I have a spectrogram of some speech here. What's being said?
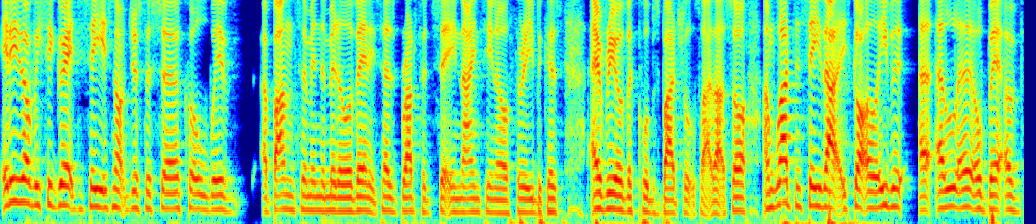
it is obviously great to see it's not just a circle with a bantam in the middle of it and it says Bradford City 1903 because every other club's badge looks like that. So I'm glad to see that it's got a, even a, a, little bit of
